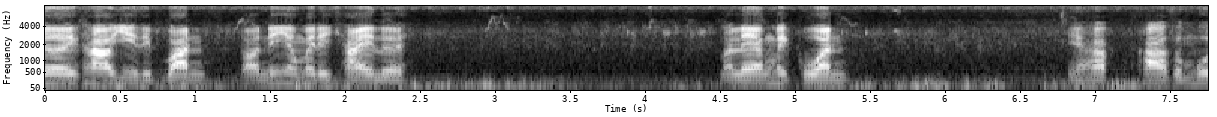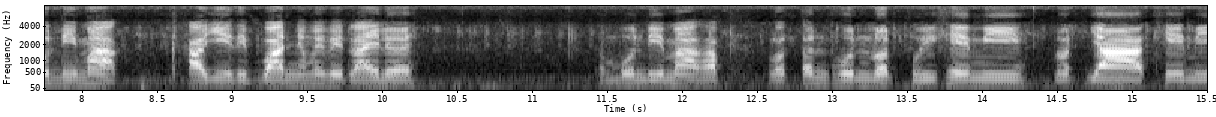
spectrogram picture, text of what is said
เลยข้าวยี่สิบวัน ตอนนี้ยังไม่ได้ใช้เลยมแมลงไม่กวนเนี่ยครับ ข้าวสมบูรณ์ดีมาก ข้าวยี่สิบวันยังไม่เป็นไรเลย สมบูรณ์ดีมากครับ ลดต้นทุน ลดปุ๋ยเคมี ลดยาเคมี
